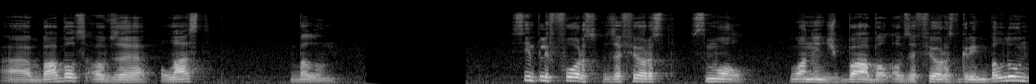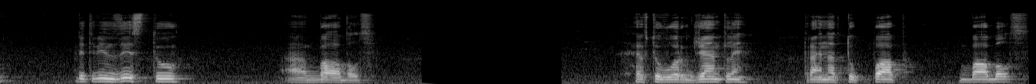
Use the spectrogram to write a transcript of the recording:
uh, bubbles of the last balloon. Simply force the first small 1 inch bubble of the first green balloon between these two uh, bubbles. Have to work gently, try not to pop bubbles.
